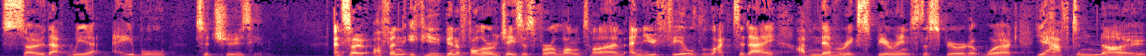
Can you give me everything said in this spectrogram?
so that we are able to choose Him. And so often, if you've been a follower of Jesus for a long time and you feel like today, I've never experienced the Spirit at work, you have to know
